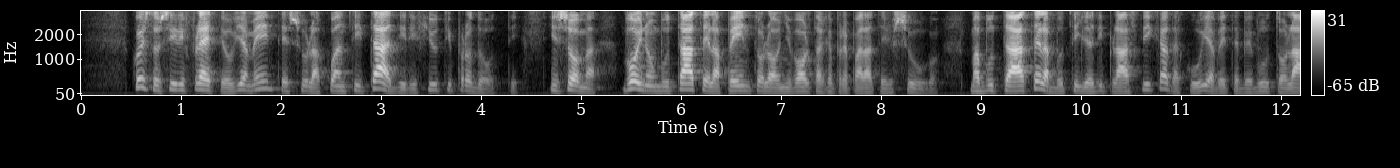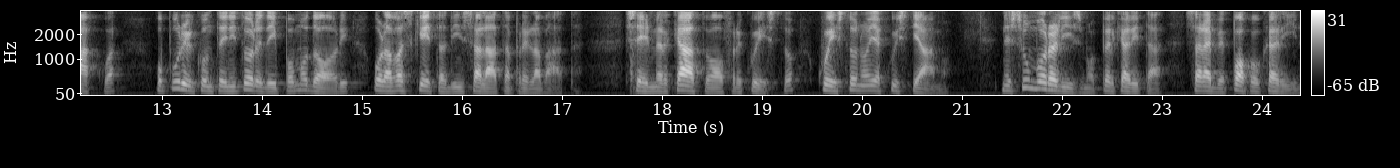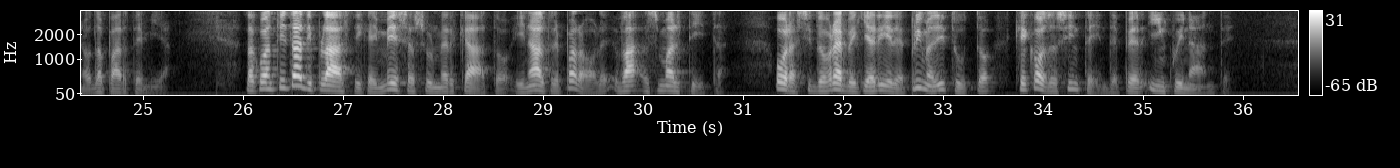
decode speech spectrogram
Questo si riflette ovviamente sulla quantità di rifiuti prodotti. Insomma, voi non buttate la pentola ogni volta che preparate il sugo, ma buttate la bottiglia di plastica da cui avete bevuto l'acqua, oppure il contenitore dei pomodori o la vaschetta di insalata prelavata. Se il mercato offre questo, questo noi acquistiamo. Nessun moralismo, per carità, sarebbe poco carino da parte mia. La quantità di plastica immessa sul mercato, in altre parole, va smaltita. Ora si dovrebbe chiarire prima di tutto che cosa si intende per inquinante.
